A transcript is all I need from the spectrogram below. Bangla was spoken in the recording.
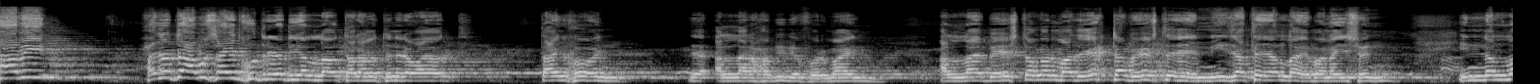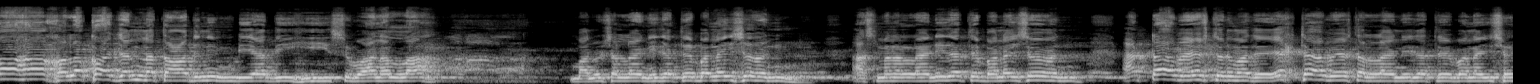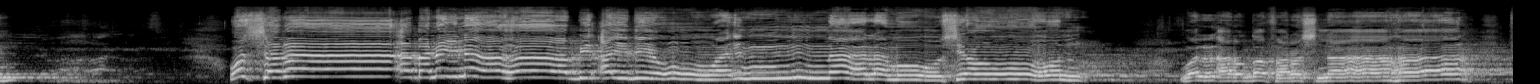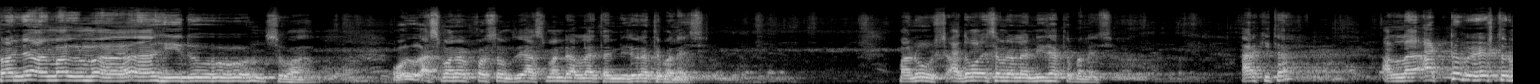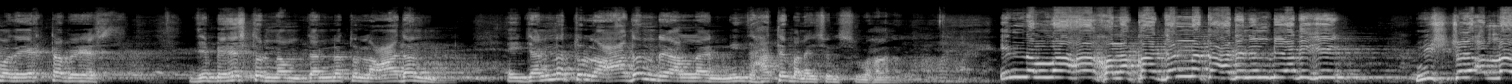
সাহাবি হজরত আবু সাইদ খুদ্রি রদি আল্লাহ তালানতিন রেওয়ায়ত তাইন হইন যে আল্লাহর হাবিবে ফরমাইন, আল্লাহ বেহেস্তগুলোর মাঝে একটা বেহেস্তে নিজাতে আল্লাহ বানাইছেন। ইন্নাল্লাহ মানুষ আল্লাহ নিজাতে বানাইছেন। আসমান আল্লাহ নিজাতে বানাইছেন আটটা বেহেস্তের মাঝে একটা বেহেস্ত আল্লাহ নিজাতে বানাইছেন والسماء بنيناها بأيد وإنا لموسعون والأرض فرشناها فنعم الماهدون سبحان ওই আসমানের কসম যে আসমানটা আল্লাহ তার নিজের হাতে বানাইছে মানুষ আদম আলাইসলাম আল্লাহ নিজ হাতে বানাইছে। আর কি তা? আল্লাহ আটটা বেহেস্তর মাঝে একটা বেহেস্ত যে বেহেস্তর নাম জান্নাতুল আদন। এই জান্নাতুল আদন রে আল্লাহ নিজ হাতে বানাইছেন আদন নিশ্চয় আল্লাহ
